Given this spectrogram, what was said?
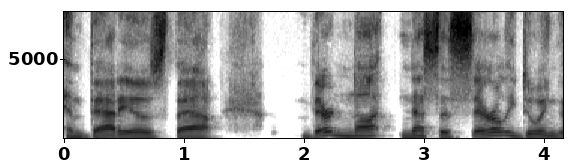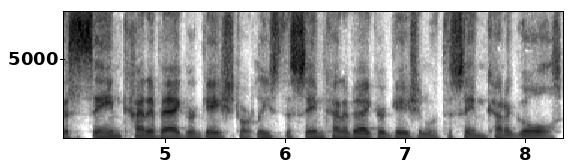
and that is that they're not necessarily doing the same kind of aggregation, or at least the same kind of aggregation with the same kind of goals.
